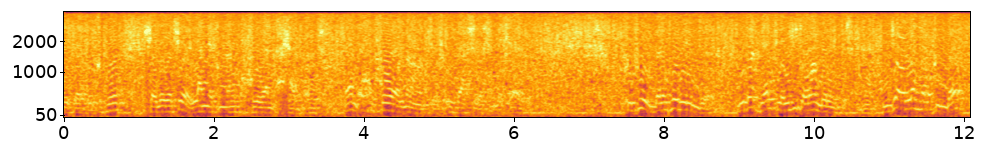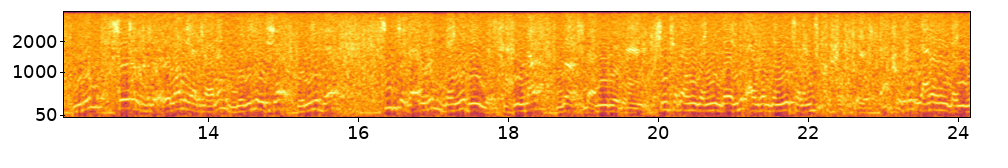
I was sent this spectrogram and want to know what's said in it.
zikretti kufur şeyde geçiyor lan yakından kufuren aşağı ben o kufur oradan anlatıyoruz. İzah süresindeki Kufur denke gelince Bu da denkle eşit olan demektir. Yüce Allah hakkında bunun söz konusu olamayacağının delili ise delili de kimse de onun dengi değildir. İhlas 4'de buyuruyordur. Yani, kimse de onun dengi değildir orada dengi kelimesi kufur. Kufur yani onun dengi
